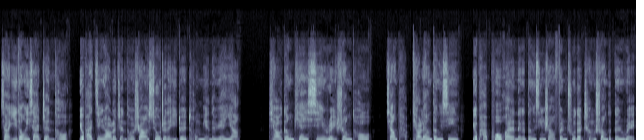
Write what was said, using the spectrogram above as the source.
想移动一下枕头，又怕惊扰了枕头上绣着的一对同眠的鸳鸯。挑灯偏惜蕊双头。想挑挑亮灯芯，又怕破坏了那个灯芯上分出的成双的灯蕊，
